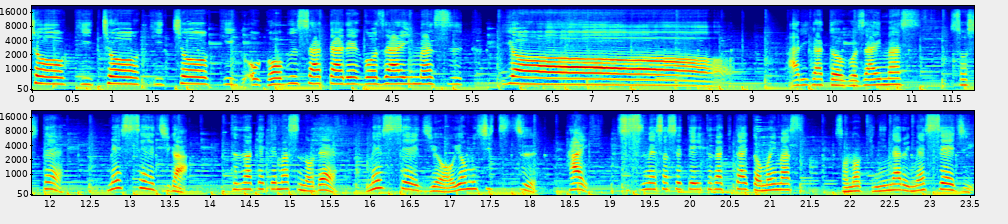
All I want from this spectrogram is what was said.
長期長期長期ごご無沙汰でございますよ。ありがとうございます。そしてメッセージがいただけてますのでメッセージをお読みしつつはい進めさせていただきたいと思います。その気になるメッセージ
